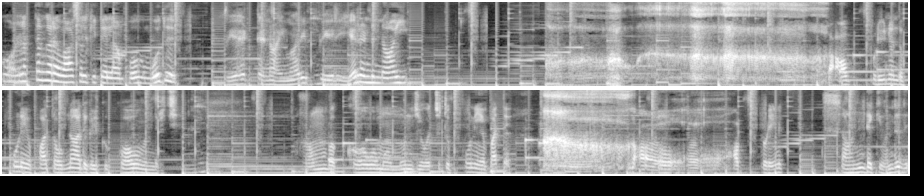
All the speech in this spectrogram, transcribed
குளத்தங்கர வாசல் கிட்ட எல்லாம் போகும்போது வேட்டை நாய் மாதிரி பெரிய ரெண்டு நாய். அப்படின்னு அந்த பூனையை பார்த்த உடனே அதுகளுக்கு கோபம் வந்துருச்சு. ரொம்ப கோபமாக மூஞ்சி வச்சுட்டு பூனையை பார்த்து அப்படின்னு சண்டைக்கு வந்தது.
